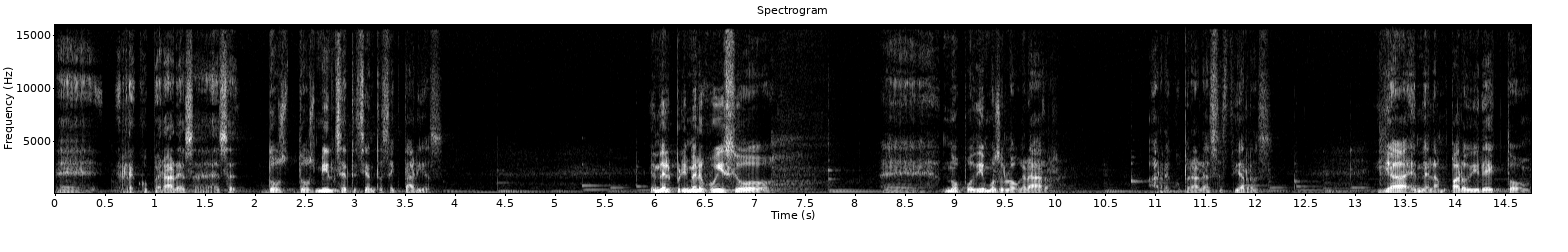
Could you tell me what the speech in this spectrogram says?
eh, recuperar esas 2.700 hectáreas. En el primer juicio eh, no pudimos lograr recuperar esas tierras. Ya en el amparo directo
